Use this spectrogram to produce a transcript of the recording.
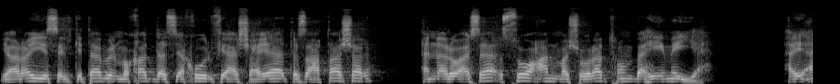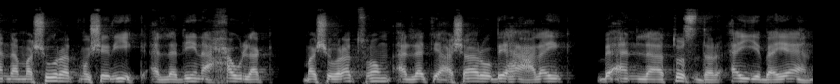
يا ريس الكتاب المقدس يقول في أشعياء 19 أن رؤساء صوعا مشورتهم بهيمية أي أن مشورة مشريك الذين حولك مشورتهم التي أشاروا بها عليك بأن لا تصدر أي بيان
